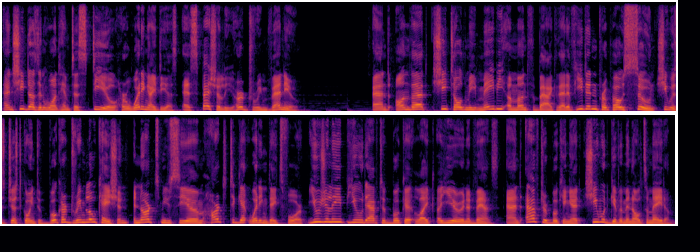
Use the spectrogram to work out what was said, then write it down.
and she doesn't want him to steal her wedding ideas, especially her dream venue. And on that, she told me maybe a month back that if he didn't propose soon, she was just going to book her dream location, an arts museum, hard to get wedding dates for. Usually, you'd have to book it like a year in advance. And after booking it, she would give him an ultimatum.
